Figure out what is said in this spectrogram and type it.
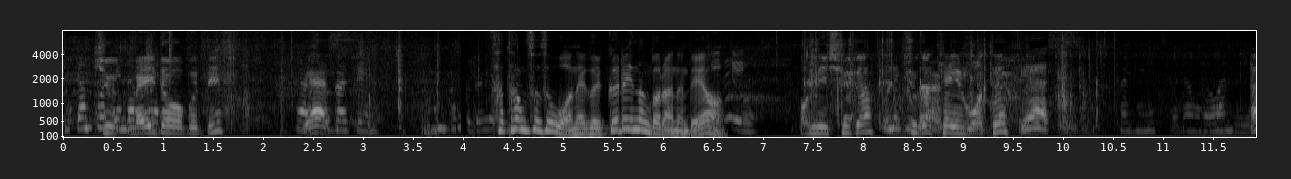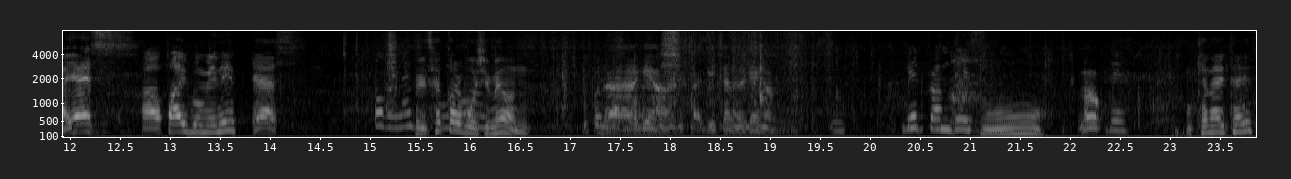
You can put in the made bread. of this? Yeah, Yes. sugar cane. 사탕수수 원액을 끓이는 거라는데요. 언니 슈가? Only 슈가 sugar. 케인 워터? Yes. Ah, yes. 아, 5 minutes? Yes. 여기 색깔 보시면 Ah, lagay nga. This lagi ka na lagay nga. Made from this. 오. Look. This. Can I taste?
